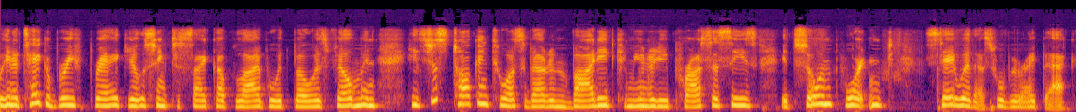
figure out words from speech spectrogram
we're going to take a brief break. You're listening to Psych Up Live with Boaz Feldman. He's just talking to us about embodied community processes. It's so important. Stay with us. We'll be right back.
